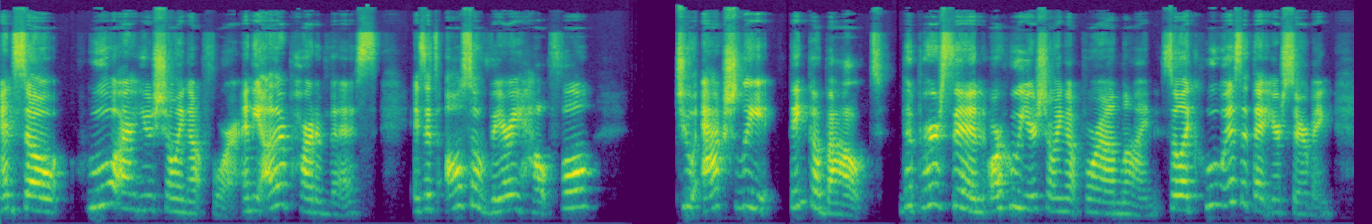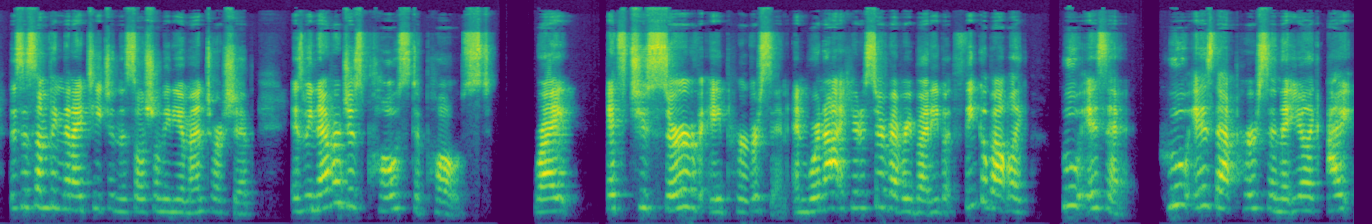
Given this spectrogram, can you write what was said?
And so, who are you showing up for? And the other part of this is it's also very helpful to actually think about the person or who you're showing up for online. So like who is it that you're serving? This is something that I teach in the social media mentorship is we never just post to post, right? It's to serve a person. And we're not here to serve everybody, but think about like who is it? Who is that person that you're like I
